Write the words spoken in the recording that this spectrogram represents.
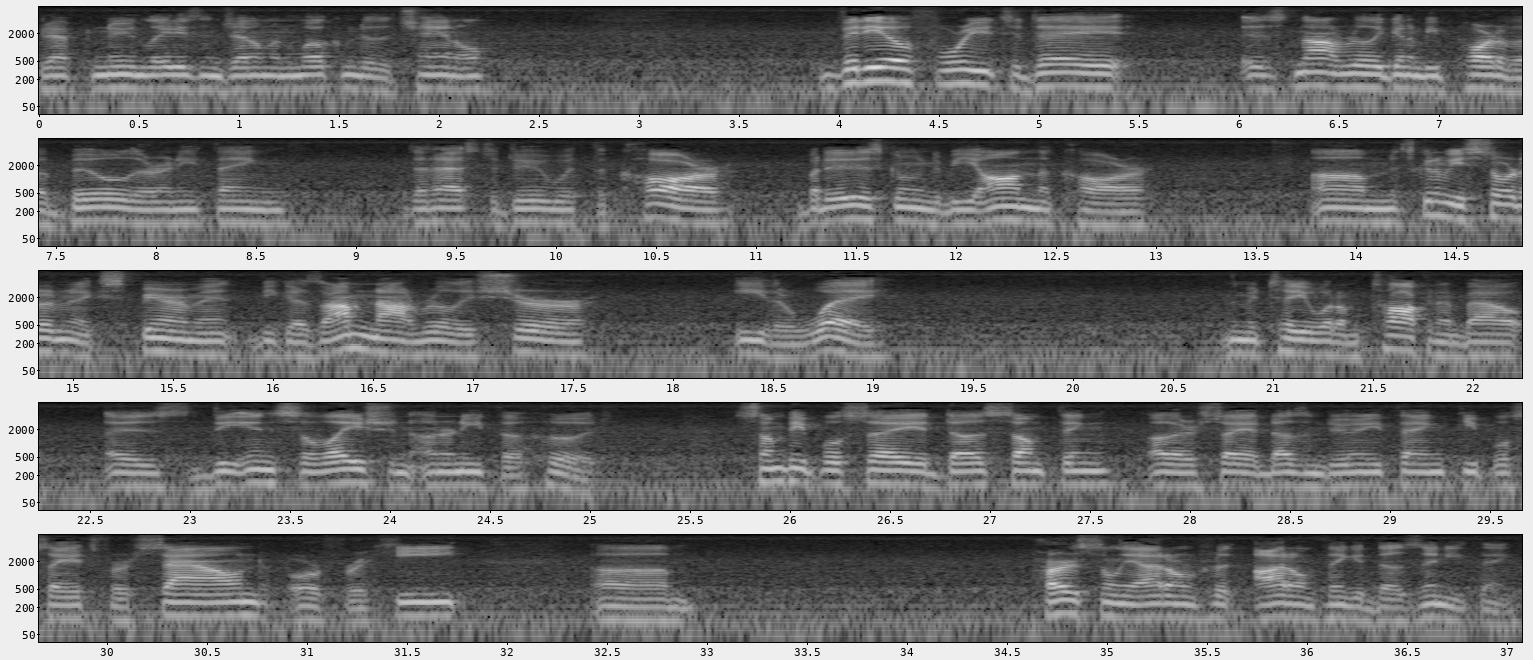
Good afternoon ladies and gentlemen, welcome to the channel. Video for you today is not really going to be part of a build or anything that has to do with the car, but it is going to be on the car. Um, it's going to be sort of an experiment because I'm not really sure either way. Let me tell you what I'm talking about is the insulation underneath the hood. Some people say it does something, others say it doesn't do anything. People say it's for sound or for heat. Um, personally, I don't I don't think it does anything.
